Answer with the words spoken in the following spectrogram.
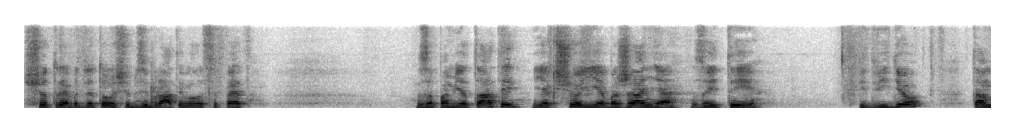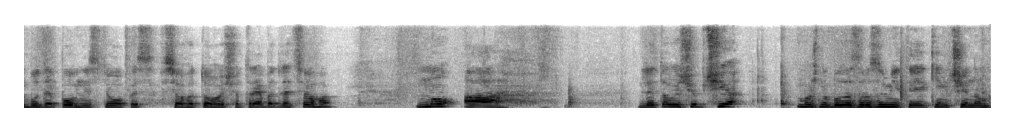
що треба для того, щоб зібрати велосипед. Запам'ятати, якщо є бажання зайти під відео, там буде повністю опис всього того, що треба для цього. Ну а для того, щоб ще можна було зрозуміти, яким чином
